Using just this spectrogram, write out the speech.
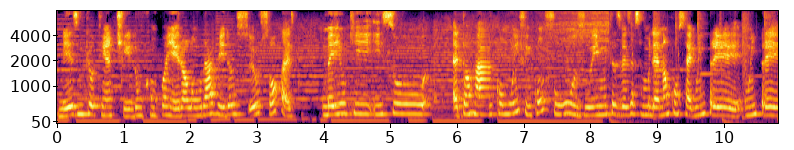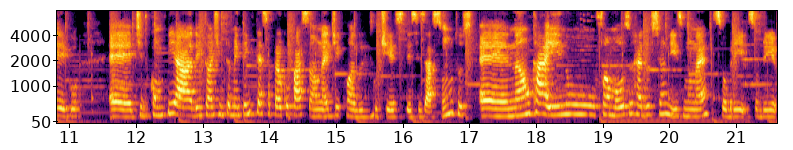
mesmo que eu tenha tido um companheiro ao longo da vida, eu sou lésbica. Meio que isso é tornado como, enfim, confuso, e muitas vezes essa mulher não consegue um, empre um emprego, é, tido como piada. Então a gente também tem que ter essa preocupação, né, de quando discutir esses assuntos, é, não cair no famoso reducionismo, né, sobre, sobre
